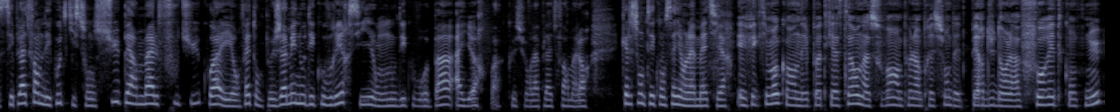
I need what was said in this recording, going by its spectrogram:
ces plateformes d'écoute qui sont super mal foutues, quoi. Et en fait, on peut jamais nous découvrir si on nous découvre pas ailleurs, quoi, que sur la plateforme. Alors, quels sont tes conseils en la matière? Effectivement, quand on est podcasteur, on a souvent un peu l'impression d'être perdu dans la forêt de contenu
